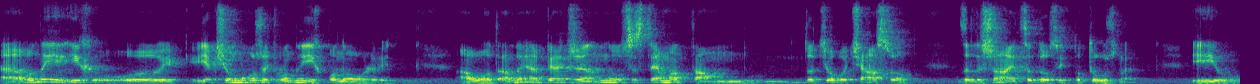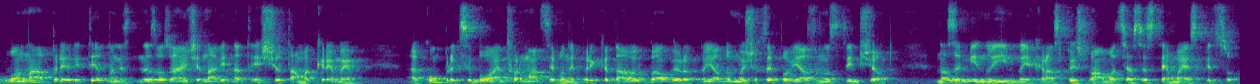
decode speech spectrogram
Е, Вони їх, якщо можуть, вони їх поновлюють. А от, але опять же, ну, система там до цього часу залишається досить потужною. І вона пріоритетна, незважаючи навіть на те, що там окремі комплекси була інформація, вони перекидали в Белгород. Ну я думаю, що це пов'язано з тим, що на заміну їм якраз прийшла оця система С-500.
